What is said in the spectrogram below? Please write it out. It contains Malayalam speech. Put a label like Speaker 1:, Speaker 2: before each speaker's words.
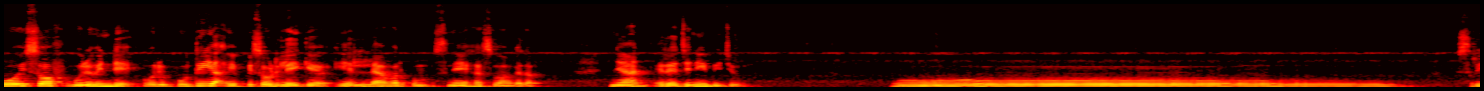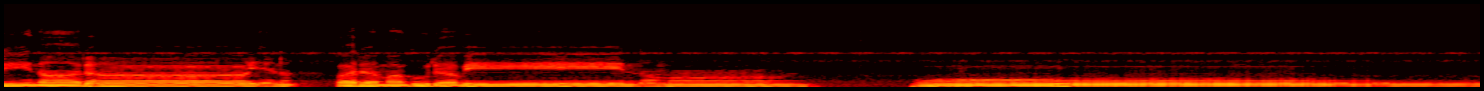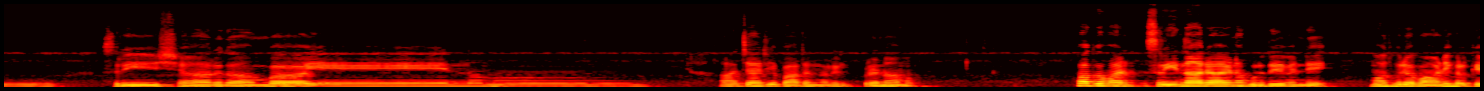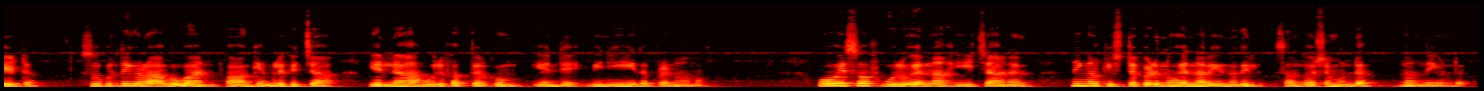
Speaker 1: വോയിസ് ഓഫ് ഗുരുവിന്റെ ഒരു പുതിയ എപ്പിസോഡിലേക്ക് എല്ലാവർക്കും സ്നേഹസ്വാഗതം. ഞാൻ രജനി ബിജു. ശ്രീനാരായ ശ്രീനാരായണ ശാരദാംബായേ നമ. ആചാര്യപാദങ്ങളിൽ പ്രണാമം. ഭഗവാൻ ശ്രീനാരായണ ഗുരുദേവന്റെ മധുരവാണികൾ കേട്ട് സുഹൃതികളാകുവാൻ ഭാഗ്യം ലഭിച്ച എല്ലാ ഗുരുഭക്തർക്കും എന്റെ വിനീത പ്രണാമം. വോയിസ് ഓഫ് ഗുരു എന്ന ഈ ചാനൽ നിങ്ങൾക്ക് ഇഷ്ടപ്പെടുന്നു എന്നറിയുന്നതിൽ സന്തോഷമുണ്ട് നന്ദിയുണ്ട്.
